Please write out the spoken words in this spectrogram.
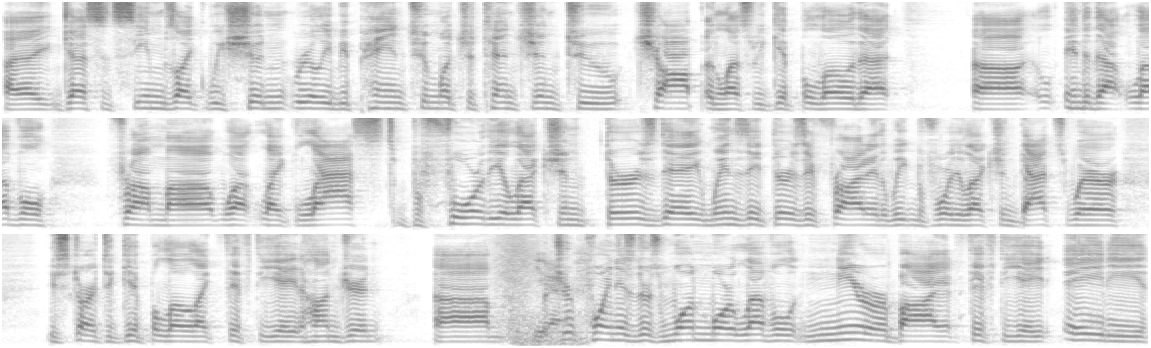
I guess it seems like we shouldn't really be paying too much attention to chop unless we get below that, uh, into that level from uh, what, like last, before the election, Thursday, Wednesday, Thursday, Friday, the week before the election. That's where you start to get below like 5,800. Um, Yeah. But your point is there's one more level nearer by at 58.80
